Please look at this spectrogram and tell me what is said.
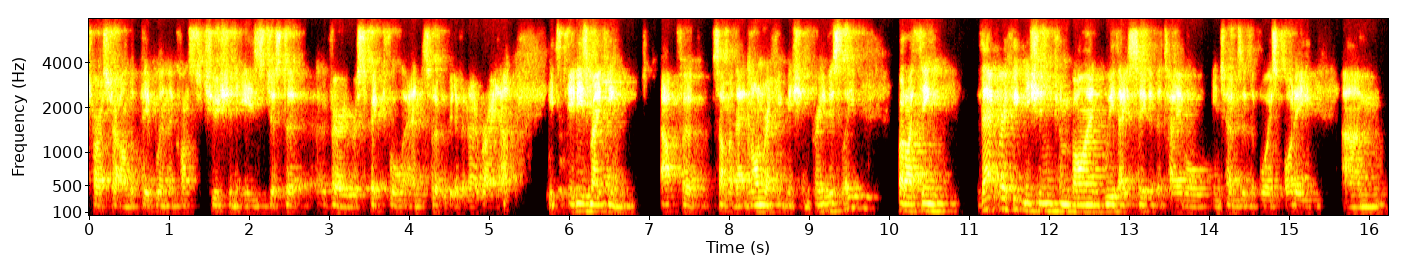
Strait Islander people in the Constitution is just a, a, very respectful and sort of a bit of a no-brainer. It's, it is making up for some of that non-recognition previously, but I think that recognition combined with a seat at the table in terms of the voice body um,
